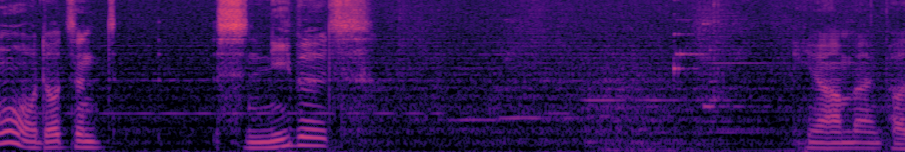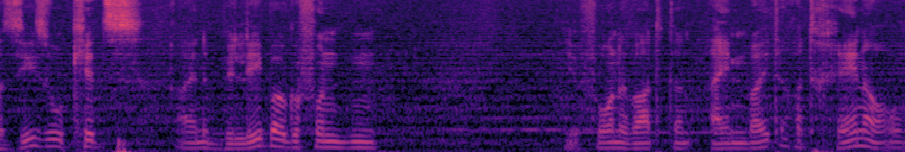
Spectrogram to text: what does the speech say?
Oh, dort sind Sneebles. Hier haben wir ein paar Seso-Kits, eine Beleber gefunden. Hier vorne wartet dann ein weiterer Trainer auf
